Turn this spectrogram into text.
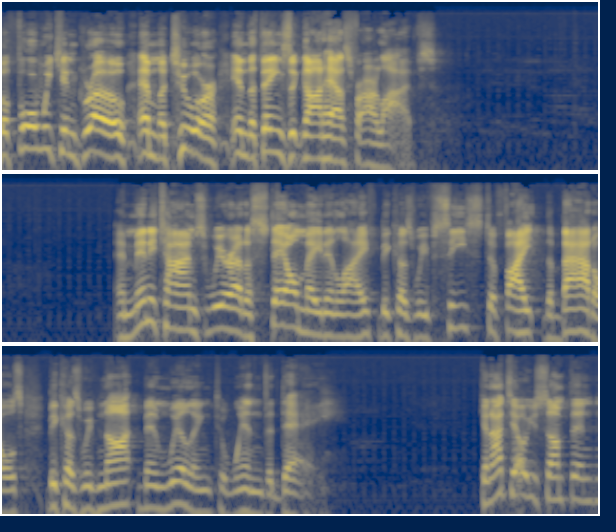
before we can grow and mature in the things that God has for our lives. And many times we're at a stalemate in life because we've ceased to fight the battles because we've not been willing to win the day. Can I tell you something?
